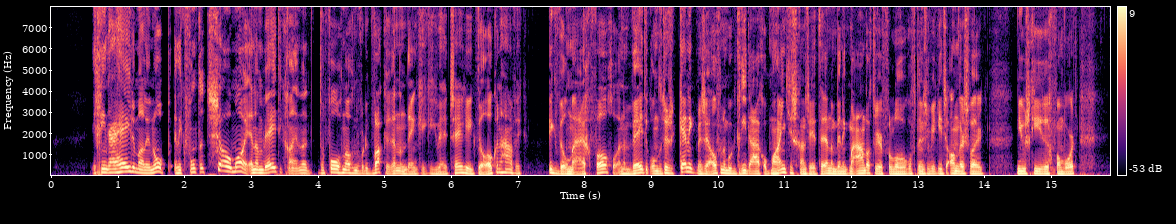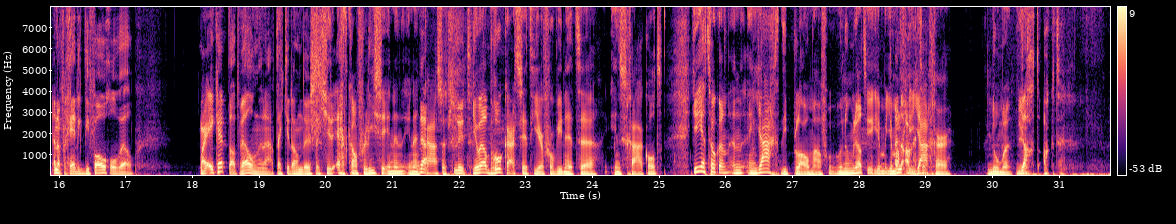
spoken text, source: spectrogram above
Die ging daar helemaal in op. En ik vond het zo mooi. En dan weet ik gewoon, en de volgende ochtend word ik wakker. En dan denk ik, ik weet zeker, ik wil ook een havik. Ik wil mijn eigen vogel. En dan weet ik, ondertussen ken ik mezelf. En dan moet ik drie dagen op mijn handjes gaan zitten. En dan ben ik mijn aandacht weer verloren. Of dan is er weer iets anders waar ik nieuwsgierig van word. En dan vergeet ik die vogel wel. Maar ik heb dat wel inderdaad. Dat je dan dus. Dat je echt kan verliezen in een, in een Ja, casus. absoluut. Joël Broekaart zit hier voor wie net eh, inschakelt. Je hebt ook een, een, een jaagdiploma. Of hoe noem je dat? Je, je mag Een jager noemen. Nu. Jachtakte.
